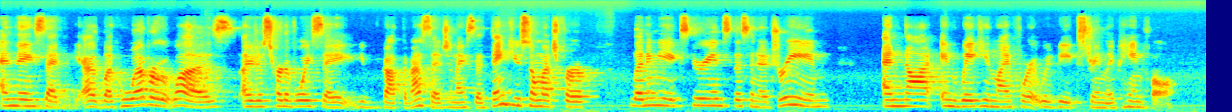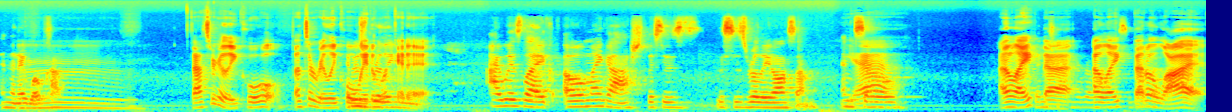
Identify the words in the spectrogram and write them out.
and they said uh, like whoever it was i just heard a voice say you've got the message. And i said thank you so much for letting me experience this in a dream and not in waking life where it would be extremely painful. And then i woke mm, up that's really cool. That's a really cool way to really look neat. at it. I was like oh my gosh this is this is really awesome. And yeah. so i like that. i like that a lot.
